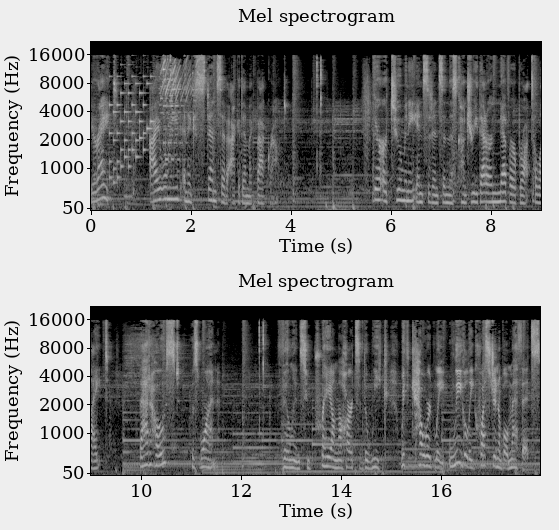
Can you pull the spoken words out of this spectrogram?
You're right. I will need an extensive academic background. There are too many incidents in this country that are never brought to light. That host was one. Villains who prey on the hearts of the weak with cowardly, legally questionable methods.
